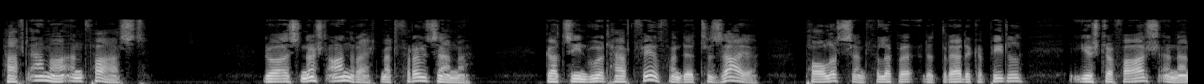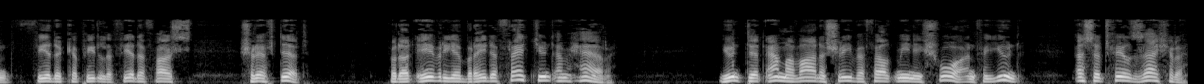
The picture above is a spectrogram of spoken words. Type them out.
haft immer een vast. Du is nicht anrecht met vrouw zijn. God zijn woord veel van dit te zeggen. Paulus en Philippe, de derde kapitel, eerste vers, en dan vierde kapitel, de vierde vers, schrift dit. Voor dat eeuwige brede vrede junt am Herr. Junt dit immer waarde schrijven valt mij niet schwoor, en voor junt is het veel zekerder.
